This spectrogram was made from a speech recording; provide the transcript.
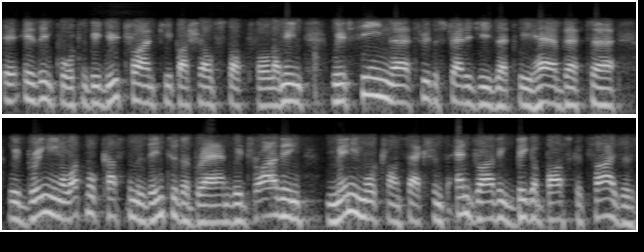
is important. We do try and keep our shelves stocked full. I mean, we've seen uh, through the strategies that we have that uh, we're bringing a lot more customers into the brand. We're driving many more transactions and driving bigger basket sizes.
